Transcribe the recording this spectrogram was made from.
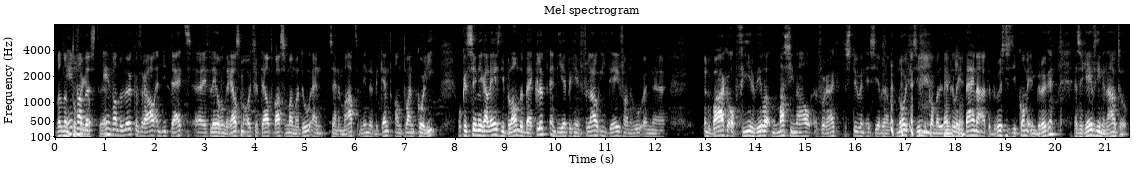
Wel een Een toffe van, de, gast. hè. een van de leuke verhalen in die tijd, heeft Leo van der Els me ooit verteld, was Mamadou en zijn maat, minder bekend, Antoine Colli. Ook een Senegalees die belandde bij Club en die hebben geen flauw idee van hoe een, eh, een wagen op vier wielen machinaal vooruit te stuwen is. Die hebben dat nog nooit gezien. Die komen letterlijk bijna uit de brust. Dus die komen in Brugge en ze geven die een auto.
